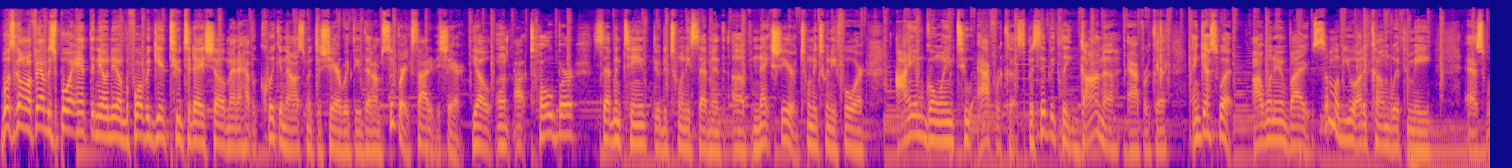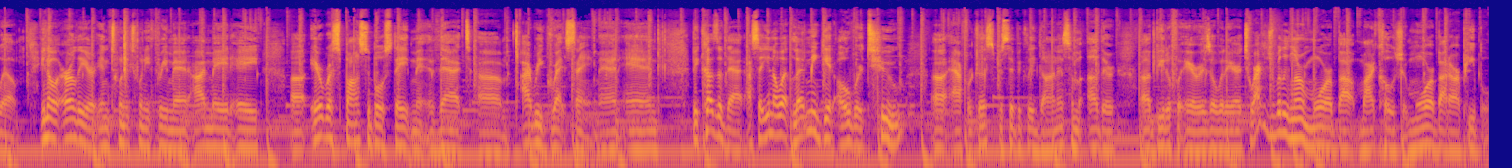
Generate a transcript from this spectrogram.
What's going on, family? It's your boy Anthony ONeal. Before we get to today's show, man, I have a quick announcement to share with you that I'm super excited to share. Yo, on October 17th through the 27th of next year, 2024, I am going to Africa, specifically Ghana, Africa. And guess what? I want to invite some of you all to come with me as well. You know, earlier in 2023, man, I made a uh, irresponsible statement that um, I regret saying, man. And because of that, I say, you know what? Let me get over to uh, Africa, specifically Ghana, some other uh, beautiful areas over there, to where I can really learn more about my culture, more about our people.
